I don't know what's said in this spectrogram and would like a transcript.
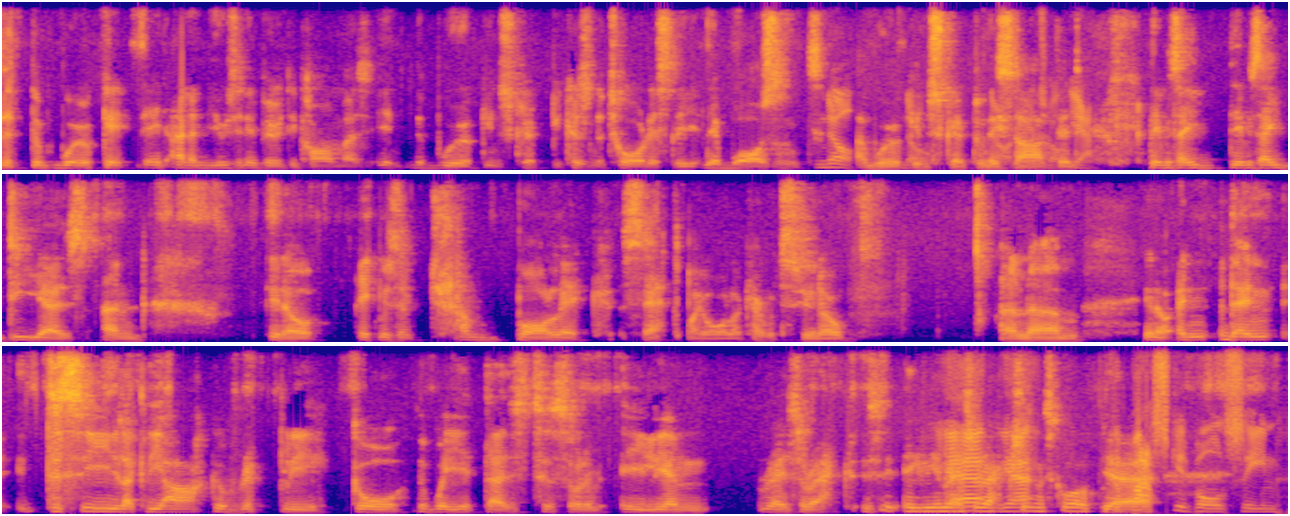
the, the work it, and I'm using inverted commas in the working script because notoriously there wasn't No, a working no, script when no, they not at all, started. yeah. There was there was ideas and you know it was a shambolic set by all accounts. You know, and um, you know, and then to see like the arc of Ripley go the way it does to sort of Alien Resurrect. Is it Alien Yeah, Resurrection? yeah. It's called. The yeah, basketball scene.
